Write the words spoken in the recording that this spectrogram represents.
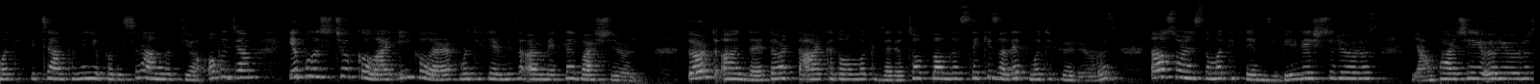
motifli çantanın yapılışını anlatıyor olacağım. Yapılışı çok kolay. İlk olarak motiflerimizi örmekle başlıyoruz. 4 önde, 4 de arkada olmak üzere toplamda 8 adet motif örüyoruz. Daha sonrasında motiflerimizi birleştiriyoruz. Yan parçayı örüyoruz.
